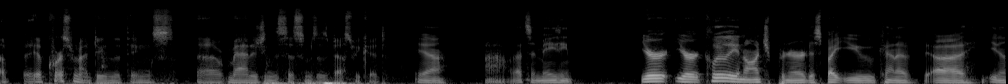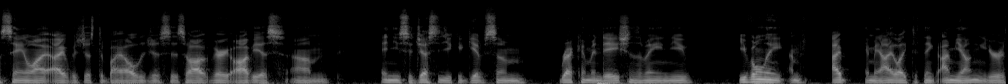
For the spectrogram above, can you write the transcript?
of, course, we're not doing the things uh, managing the systems as best we could. Yeah. Wow, that's amazing. You're you're clearly an entrepreneur, despite you kind of uh, you know saying, "Well, I, I was just a biologist." It's very obvious. Um, and you suggested you could give some recommendations. I mean, you've you've only I'm I I mean I like to think I'm young. You're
